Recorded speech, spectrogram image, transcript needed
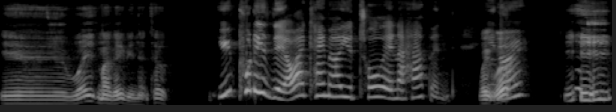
Yeah, why is my baby in that tub? You put it there. I came out of your toilet and it happened. Wait, you what? know?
